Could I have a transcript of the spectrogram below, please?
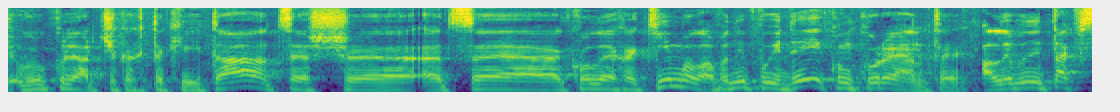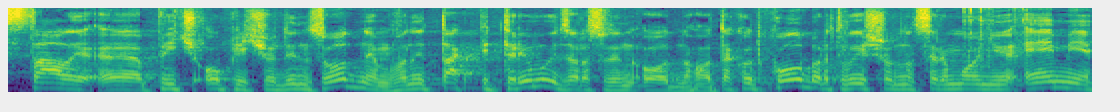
в окулярчиках такий, та це ж е, це колега Кімела. Вони по ідеї конкуренти, але вони так встали е, пліч опліч один з одним. Вони так підтримують зараз один одного. Так, от Колберт вийшов на церемонію Емі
